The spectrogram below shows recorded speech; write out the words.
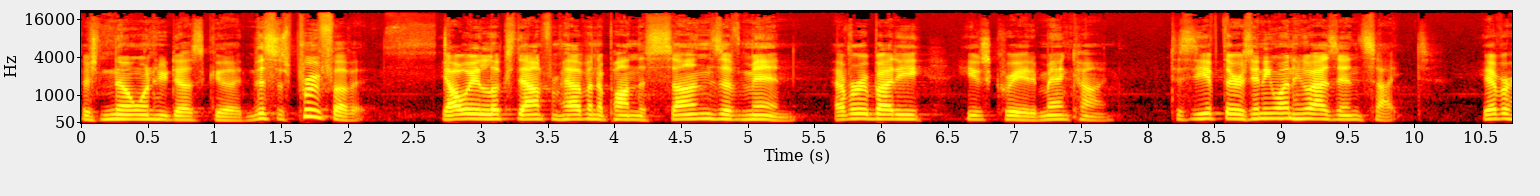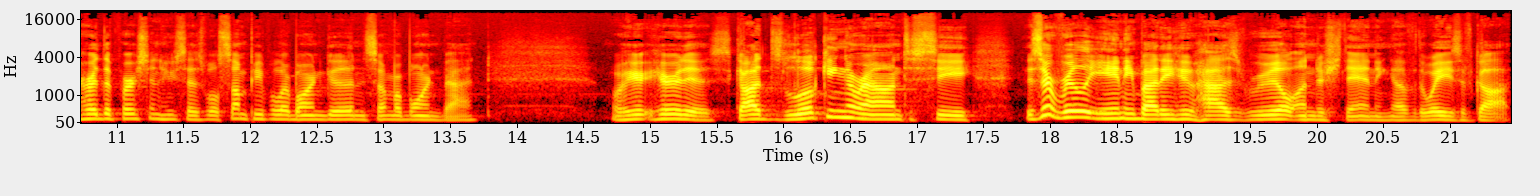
There's no one who does good. This is proof of it. Yahweh looks down from heaven upon the sons of men everybody he's created, mankind, to see if there's anyone who has insight. You ever heard the person who says, well, some people are born good and some are born bad? Well, here, here it is. God's looking around to see is there really anybody who has real understanding of the ways of God?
